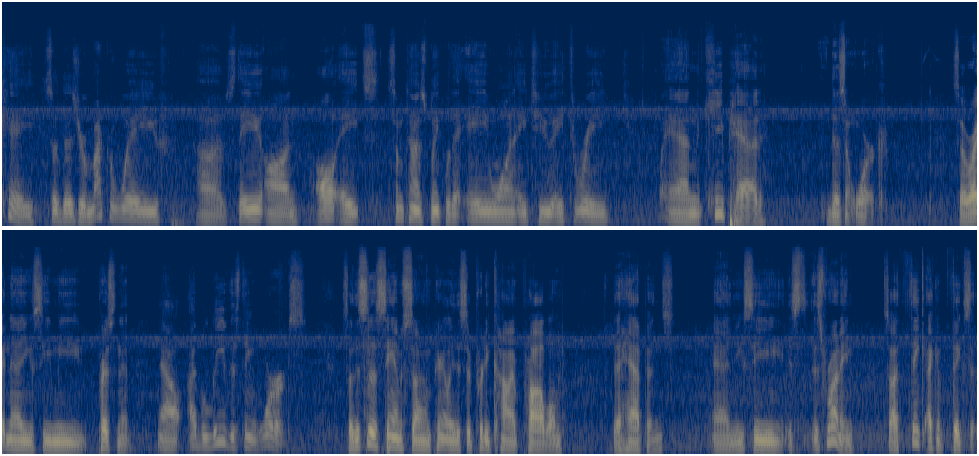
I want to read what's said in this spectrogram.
Okay, so does your microwave uh, stay on all eights, sometimes blink with an A1, A2, A3, and the keypad doesn't work. So right now you can see me pressing it. Now I believe this thing works. So this is a Samsung. Apparently this is a pretty common problem that happens. And you see it's, it's running. So I think I can fix it.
